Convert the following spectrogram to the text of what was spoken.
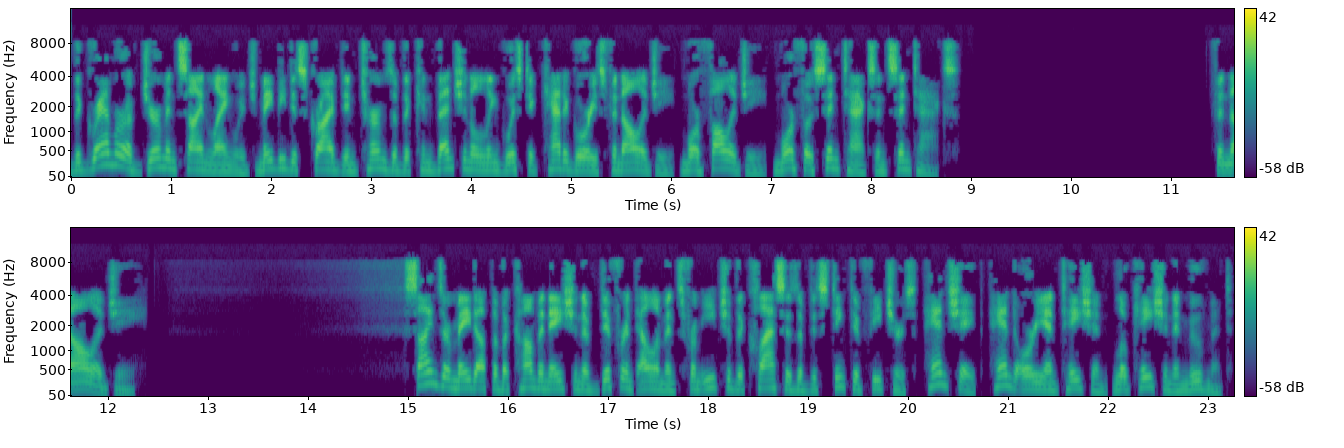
the grammar of German Sign Language may be described in terms of the conventional linguistic categories phonology, morphology, morphosyntax and syntax. Phonology Signs are made up of a combination of different elements from each of the classes of distinctive features, hand shape, hand orientation, location and movement.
